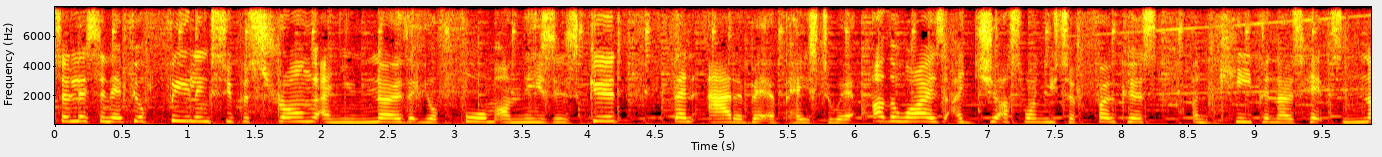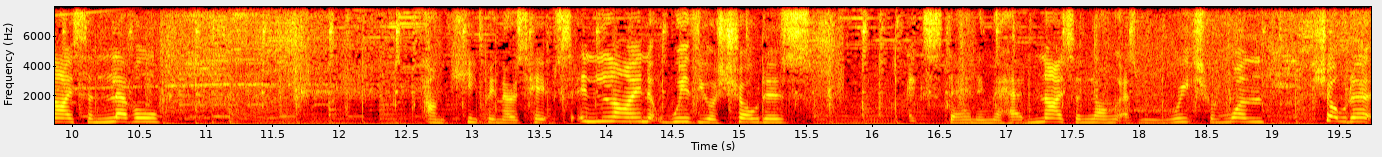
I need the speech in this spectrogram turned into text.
So, listen, if you're feeling super strong and you know that your form on these is good, then add a bit of pace to it. Otherwise, I just want you to focus on keeping those hips nice and level on keeping those hips in line with your shoulders, extending the head nice and long as we reach from one shoulder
